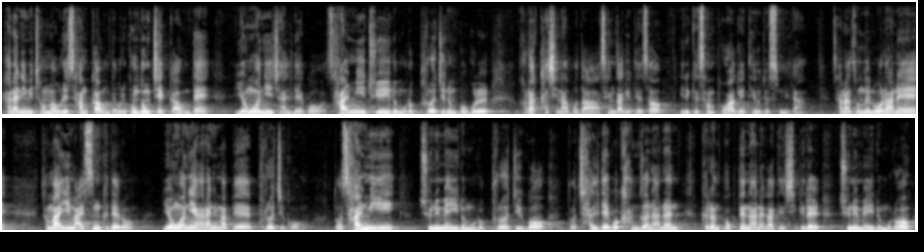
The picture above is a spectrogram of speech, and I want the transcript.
하나님이 정말 우리 삶 가운데 우리 공동체 가운데 영원히 잘 되고 삶이 주의 이름으로 풀어지는 복을 허락하시나 보다 생각이 돼서 이렇게 선포하게 되어졌습니다. 사랑하는 성도님 올 한해 정말 이 말씀 그대로 영원히 하나님 앞에 풀어지고 또 삶이 주님의 이름으로 풀어지고 또 잘되고 강건하는 그런 복된 한 해가 되시기를 주님의 이름으로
